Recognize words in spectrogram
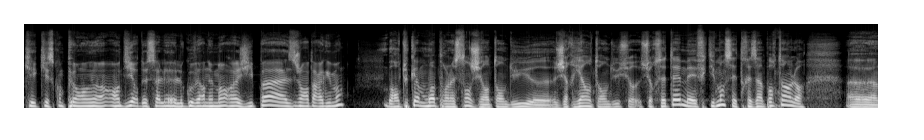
qu'est-ce qu'on peut en, dire de ça? Le, le gouvernement réagit pas à ce genre d'argument? Bon, en tout cas, moi, pour l'instant, j'ai entendu, euh, j'ai rien entendu sur, sur ce thème, mais effectivement, c'est très important. Alors, euh,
